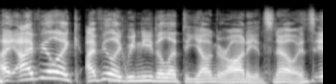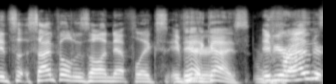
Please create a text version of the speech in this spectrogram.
I, I feel like I feel like we need to let the younger audience know. It's it's Seinfeld is on Netflix. If yeah, you're guys. if you're friends, under-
